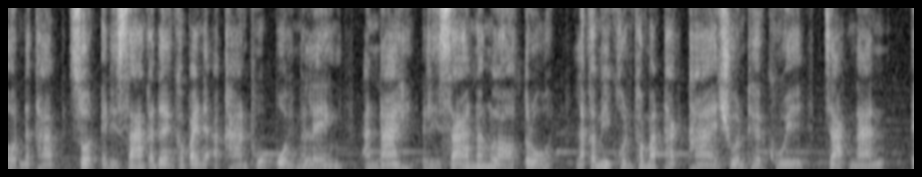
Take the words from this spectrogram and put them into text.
รถนะครับ ส่วนเอลิซาก็เดินเข้าไปในอาคารผู้ป่วยมะเร็ง อันนาเห็นเอลิซานั่งรอตรวจ แล้วก็มีคนเข้ามาทักทายชวนเธอคุย จากนั้น เอ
